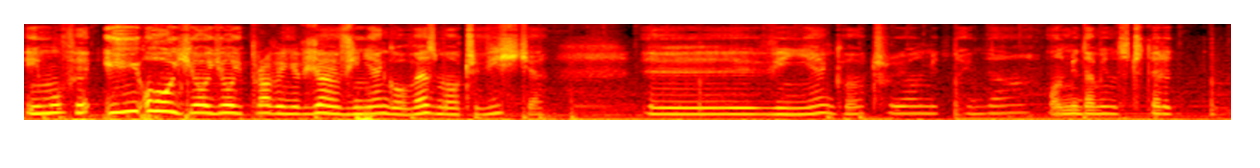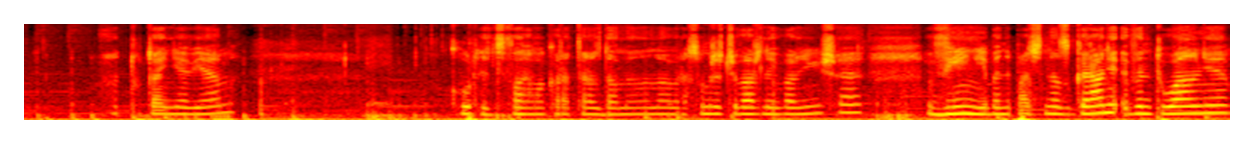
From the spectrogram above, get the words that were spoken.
I mówię, i oj, oj, oj, prawie nie wziąłem Winiego, wezmę oczywiście. Yy, Winiego, czy on mi tutaj da? On mi da minus 4, a tutaj nie wiem. Kurde, dzwonię akurat teraz do mnie, no dobra, są rzeczy ważne i ważniejsze. Wini, będę patrzeć na zgranie, ewentualnie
